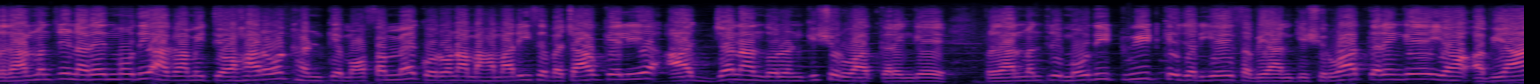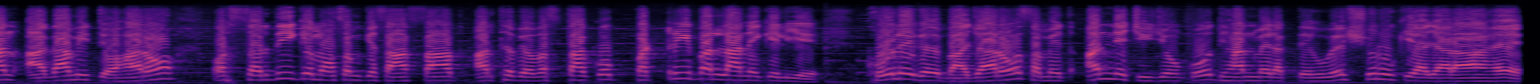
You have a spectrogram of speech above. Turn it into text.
प्रधानमंत्री नरेंद्र मोदी आगामी त्योहारों, ठंड के मौसम में कोरोना महामारी से बचाव के लिए आज जन आंदोलन की शुरुआत करेंगे। प्रधानमंत्री मोदी ट्वीट के ज़रिए इस अभियान की शुरुआत करेंगे। यह अभियान आगामी त्योहारों और सर्दी के मौसम के साथ साथ अर्थव्यवस्था को पटरी पर लाने के लिए खोले गए बाजारों समेत अन्य चीज़ों को ध्यान में रखते हुए शुरू किया जा रहा है।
